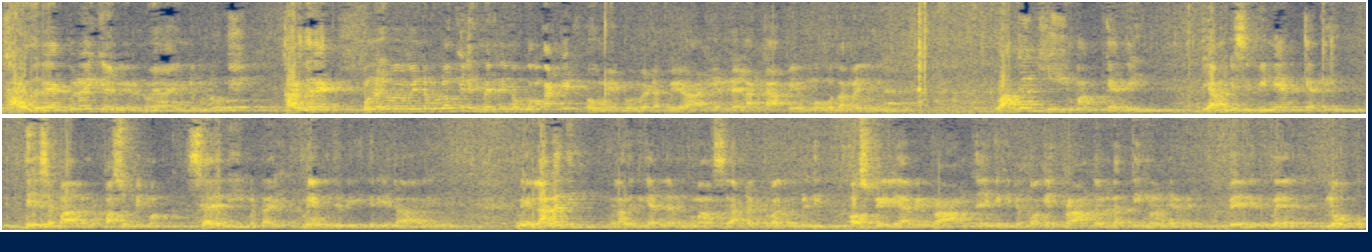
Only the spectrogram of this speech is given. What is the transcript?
කරදරයක් වෙනයි කියලා මේකට නොයා ඉන්න පුළුවන් නේ. කරදරයක් උන වෙන්න පුළුවන් කියලා ඉතින් මෙතන ඉන්න ඔක්කොම කට්ටිය ඔව් මේ බොරු වැඩක් මේ හරියන්නේ නැහැ. ලංකාවේ මොම තමයි. වගකීමක් ඇති. යම්කිසි විනයක් ඇති දේශපාලන පසුබිමක් සැදීමටයි මේ උදවිය ඉදිරියට ආවේ. මේ ළඟදී ළඟදී කියන්නේ මාස 8කට වගේ වෙදී ඕස්ට්‍රේලියාවේ ප්‍රාන්තයක හිටපු වගේ ප්‍රාන්තවලත් ඉන්නවනේ මේ මේ ලෝකෝ.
